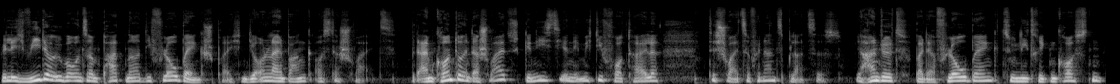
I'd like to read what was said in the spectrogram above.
will ich wieder über unseren Partner, die Flowbank, sprechen, die Onlinebank aus der Schweiz. Mit einem Konto in der Schweiz genießt ihr nämlich die Vorteile des Schweizer Finanzplatzes. Ihr handelt bei der Flowbank zu niedrigen Kosten,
